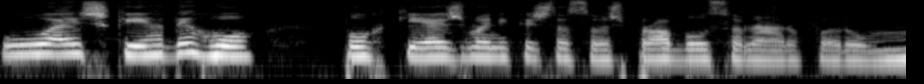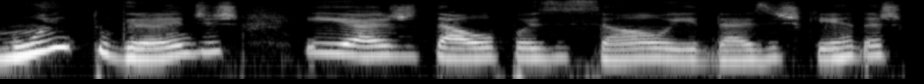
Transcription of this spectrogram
o, a esquerda errou porque as manifestações pró-Bolsonaro foram muito grandes e as da oposição e das esquerdas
